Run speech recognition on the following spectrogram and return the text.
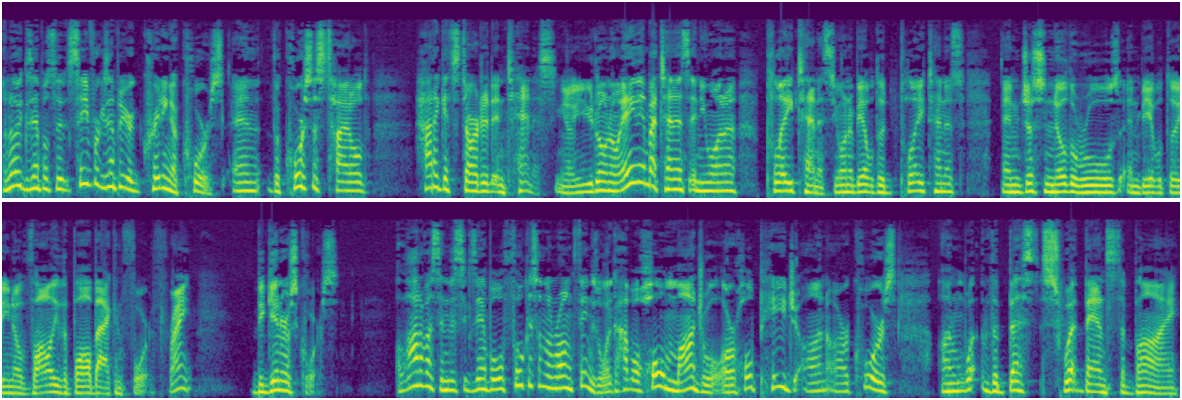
Another example is that, say, for example, you're creating a course and the course is titled how to get started in tennis. You know, you don't know anything about tennis and you want to play tennis. You want to be able to play tennis and just know the rules and be able to, you know, volley the ball back and forth, right? Beginner's course. A lot of us in this example will focus on the wrong things. We'll like have a whole module or a whole page on our course on what the best sweatbands to buy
